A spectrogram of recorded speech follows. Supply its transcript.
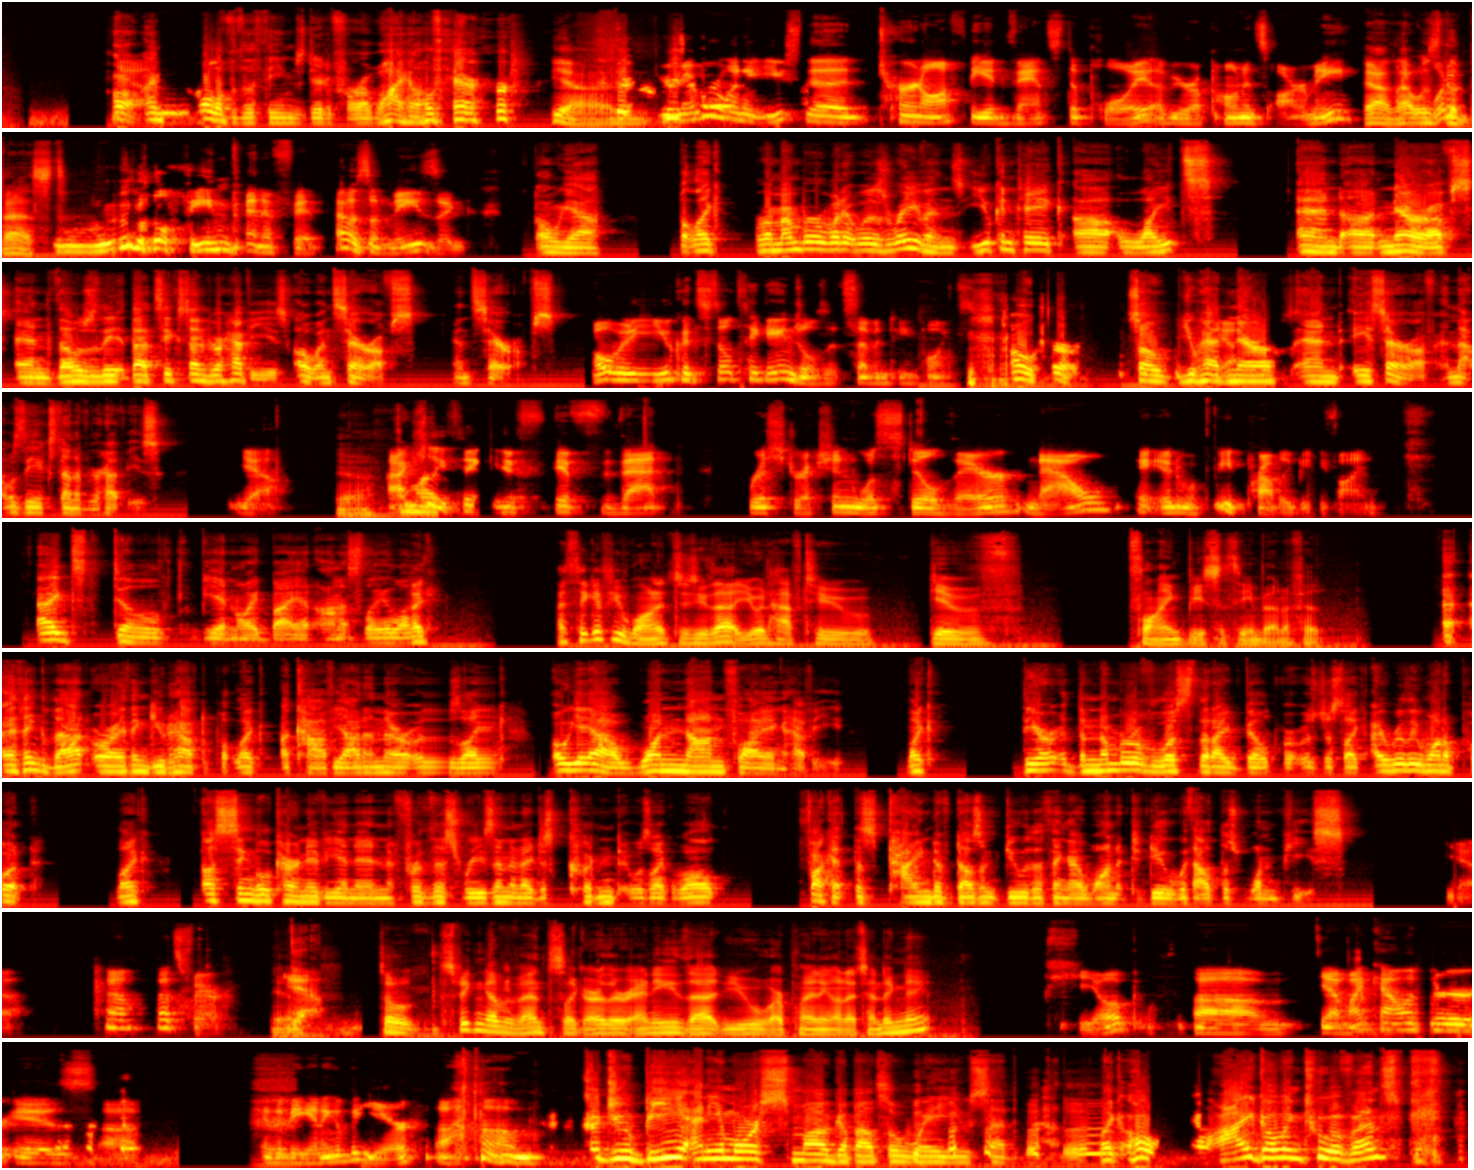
Oh, Yeah. I mean, all of the themes did for a while there. Yeah, There- remember when it used to turn off the advanced deploy of your opponent's army? yeah, that was what the a- best. Brutal theme benefit. That was amazing. oh yeah, but like remember when it was ravens? You can take uh lights and uh nerfs, and those are the that's the extent of your heavies. Oh, and seraphs and seraphs. Oh, but you could still take angels at 17 points. Oh sure. So you had Yeah. nerfs and a seraph, and that was the extent of your heavies. Yeah. Yeah, I actually think if if that restriction was still there now, it, it would it'd probably be fine. I'd still be annoyed by it, honestly. Like, I think if you wanted to do that, you would have to give flying beasts a theme benefit. I, I think that, or I think you'd have to put like a caveat in there. It was like, oh yeah, one non-flying heavy. Like the the number of lists that I built where it was just like, I really want to put like a single Carnivean in for this reason, and I just couldn't. It was like, well, fuck it. This kind of doesn't do the thing I want it to do without this one piece. Yeah. Yeah, that's fair. Yeah. Yeah. So speaking of events, like, are there any that you are planning on attending, Nate? Yup. Um, yeah, my calendar is uh, in the beginning of the year. Um, Could you be any more smug about the way you said that? Like, oh, am I going to events?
